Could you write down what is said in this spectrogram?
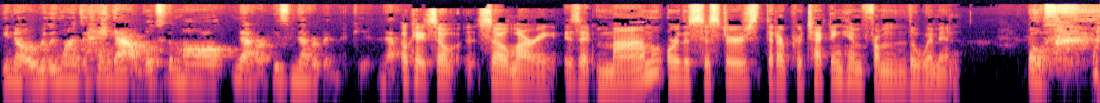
you know, really wanted to hang out, go to the mall. Never. He's never been that kid. Never. Okay, so so Mari, is it mom or the sisters that are protecting him from the women? Both.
